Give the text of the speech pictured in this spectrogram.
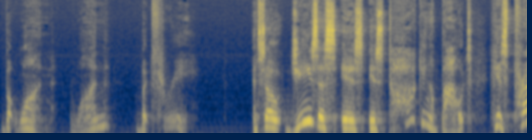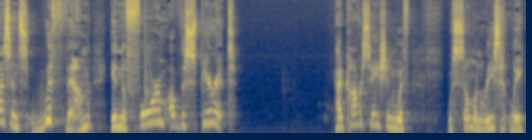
but one, one but three. And so Jesus is, is talking about his presence with them in the form of the Spirit. I had a conversation with, with someone recently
